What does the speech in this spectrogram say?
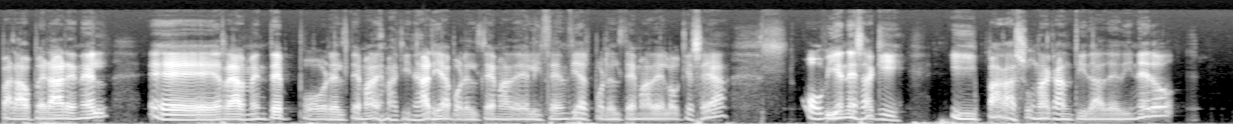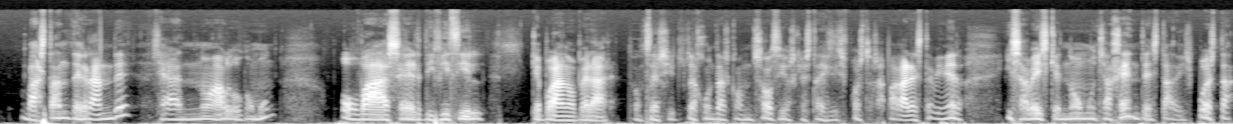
Para operar en él eh, realmente por el tema de maquinaria, por el tema de licencias, por el tema de lo que sea, o vienes aquí y pagas una cantidad de dinero bastante grande, o sea, no algo común, o va a ser difícil que puedan operar. Entonces, si tú te juntas con socios que estáis dispuestos a pagar este dinero y sabéis que no mucha gente está dispuesta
